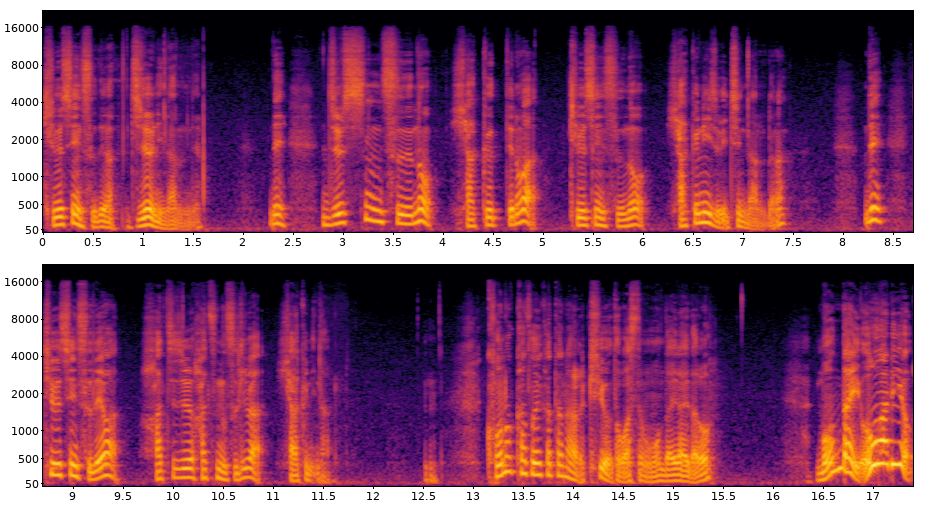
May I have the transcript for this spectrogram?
9進数では10になるんだよ。で10進数の100っていうのは9進数の121になるんだな。で9進数では88の次は100になる。この数え方なら9を飛ばしても問題ないだろ問題終わりよ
